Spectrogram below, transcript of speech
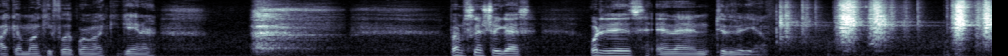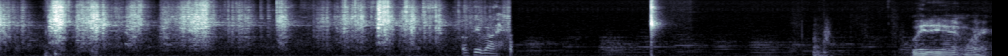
like a monkey flip or monkey gainer. But I'm just gonna show you guys what it is and then to the video. Okay, bye. Wait, it didn't work.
